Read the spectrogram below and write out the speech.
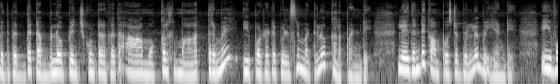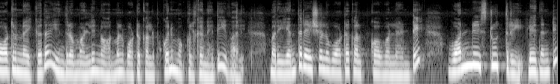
పెద్ద పెద్ద టబ్బులో పెంచుకుంటాను కదా ఆ మొక్కలకి మాత్రమే ఈ పొటాటో పిల్స్ని మట్టిలో కలపండి. లేదంటే కంపోస్ట్ బిల్లో వేయండి. ఈ వాటర్ ఉన్నాయి కదా ఇందులో మళ్ళీ నార్మల్ వాటర్ కలుపుకొని మొక్కలకి అనేది ఇవ్వాలి. మరి ఎంత రేషియోలో వాటర్ కలుపుకోవాలంటే వన్ ఇస్ టు త్రీ లేదంటే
